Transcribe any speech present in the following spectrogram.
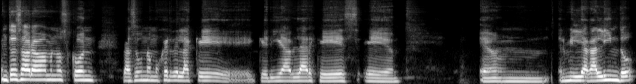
Entonces ahora vámonos con la segunda mujer de la que quería hablar, que es eh, Emilia Galindo.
